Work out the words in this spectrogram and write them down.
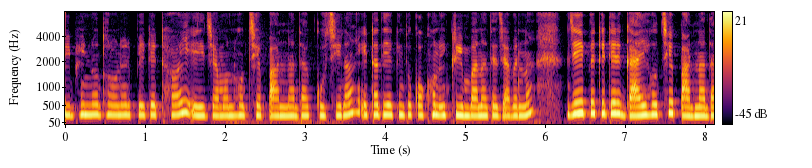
বিভিন্ন ধরনের প্যাকেট হয়, এই যেমন হচ্ছে পান্নাদা কুচিনা। এটা দিয়ে কিন্তু কখনোই ক্রিম বানাতে যাবেন না। যে প্যাকেটের গায়ে হচ্ছে পান্নাদা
